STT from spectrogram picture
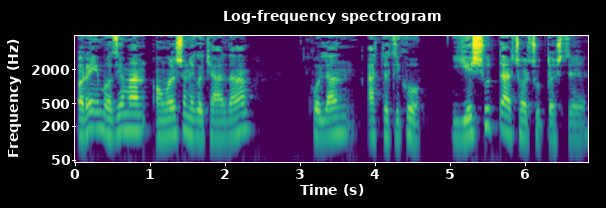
آره این بازی من آمارش رو نگاه کردم. کلا اتلتیکو یه شوت در چارچوب داشته.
